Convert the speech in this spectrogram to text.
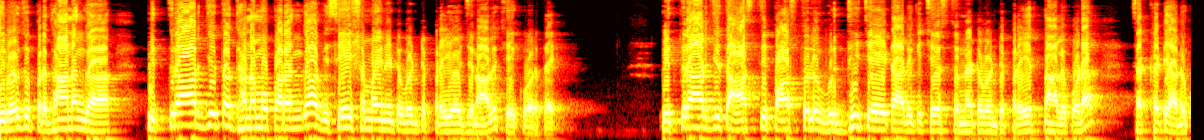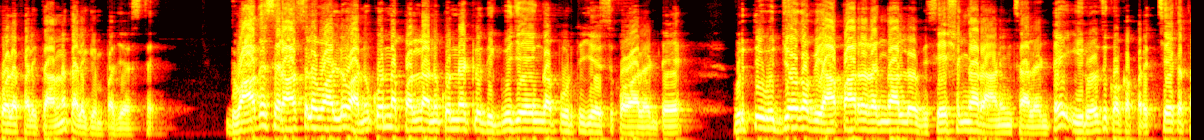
ఈరోజు ప్రధానంగా పిత్రార్జిత ధనము పరంగా విశేషమైనటువంటి ప్రయోజనాలు చేకూరతాయి. పిత్రార్జిత ఆస్తిపాస్తులు వృద్ధి చేయటానికి చేస్తున్నటువంటి ప్రయత్నాలు కూడా చక్కటి అనుకూల ఫలితాలను కలిగింపజేస్తాయి. ద్వాదశ రాశుల వాళ్ళు అనుకున్న పనులు అనుకున్నట్లు దిగ్విజయంగా పూర్తి చేసుకోవాలంటే వృత్తి ఉద్యోగ వ్యాపార రంగాల్లో విశేషంగా రాణించాలంటే ఈ రోజుకు ఒక ప్రత్యేకత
